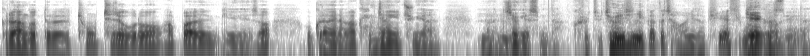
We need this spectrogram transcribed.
그러한 것들을 총체적으로 확보하기 위해서 우크라이나가 굉장히 중요한 음. 지역이었습니다. 그렇죠. 전시니까 또 자원이 더 필요했을 거고요. 예, 그렇습니다. 예.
